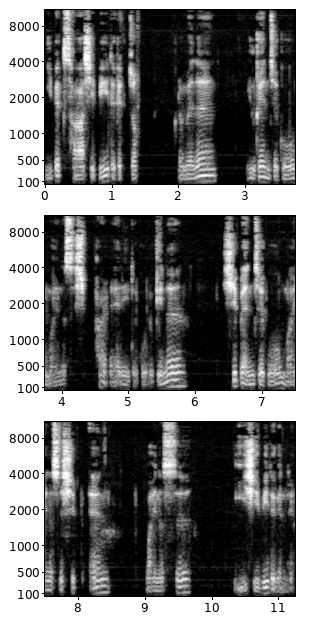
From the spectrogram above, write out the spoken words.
240이 되겠죠. 그러면은 6n제곱 마이너스 18n이 되고 여기는 10n제곱 마이너스 10n 마이너스 20이 되겠네요.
